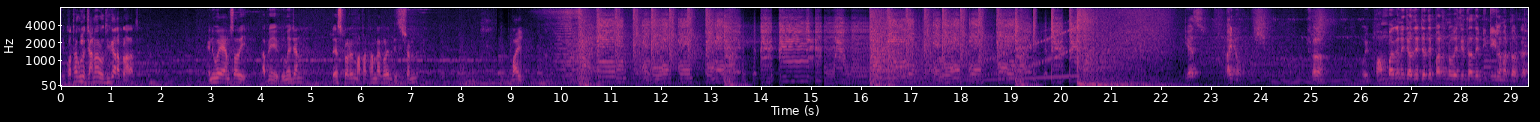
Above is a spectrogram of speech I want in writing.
এই কথাগুলো জানার অধিকার আপনার আছে। এনিওয়ে আই এম সরি আপনি রুমে যান রেস্ট করেন, মাথা ঠান্ডা করেন ডিসিশন বাই ওই পাম বাগানে যাদের যাদের পাঠানো হয়েছে, তাদের ডিটেইল আমার দরকার।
